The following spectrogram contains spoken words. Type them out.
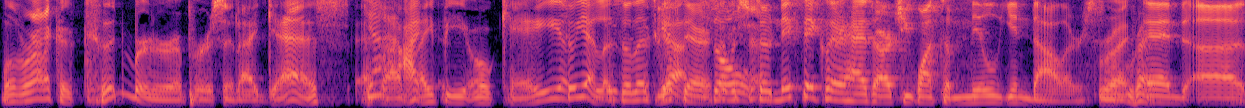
well, Veronica could murder a person, I guess. And Yeah, that I- might be okay. So yeah, so let's Yeah, get there. so- So, Nick St. Clair has Archie wants a million dollars, Right. Right. And uh,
